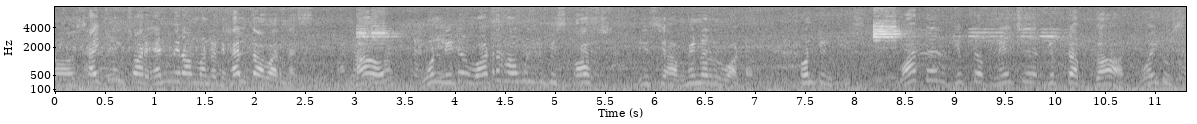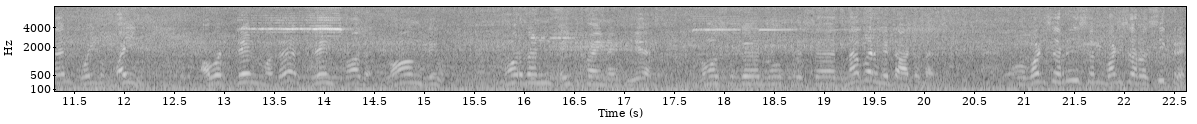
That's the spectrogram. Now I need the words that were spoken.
Uh, cycling for environment and health awareness. Now, one liter water, how many rupees cost? This uh, mineral water, 20 rupees. Water, gift of nature, gift of God. Why to sell? Why to buy? Our grandmother, grandfather, long live, more than 85, 90 years. No sugar, no pressure, never get heart attack. Oh, what's the reason? What is the secret?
